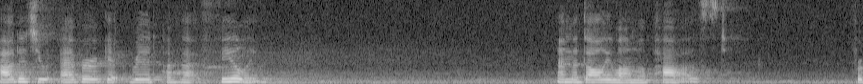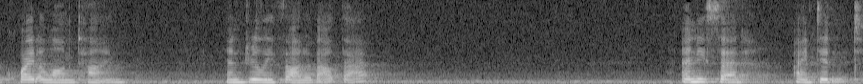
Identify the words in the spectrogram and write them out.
how did you ever get rid of that feeling? And the Dalai Lama paused for quite a long time and really thought about that. And he said, I didn't.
